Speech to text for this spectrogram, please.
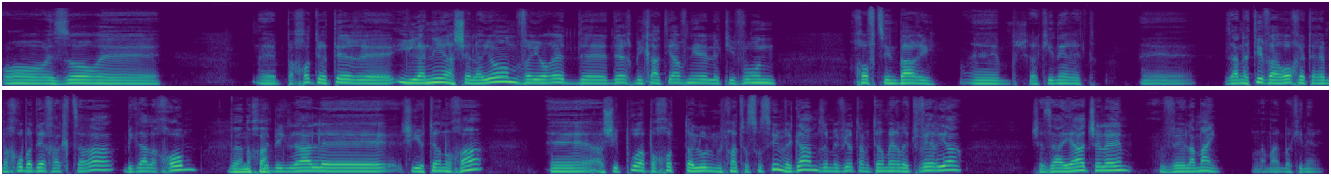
או אזור אה, אה, פחות או יותר אה, אילניה של היום, ויורד אה, דרך בקעת יבניאל לכיוון חוף צינברי אה, של הכנרת. אה, זה הנתיב הארוך יותר, הם בחרו בדרך הקצרה בגלל החום, והנוחה. ובגלל שהיא יותר נוחה. השיפוע פחות תלול מבחינת הסוסים, וגם זה מביא אותם יותר מהר לטבריה, שזה היעד שלהם, ולמים, למים בכנרת.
